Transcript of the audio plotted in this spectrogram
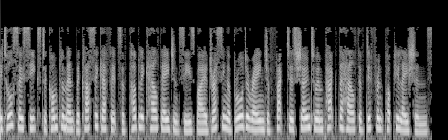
It also seeks to complement the classic efforts of public health agencies by addressing a broader range of factors shown to impact the health of different populations.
